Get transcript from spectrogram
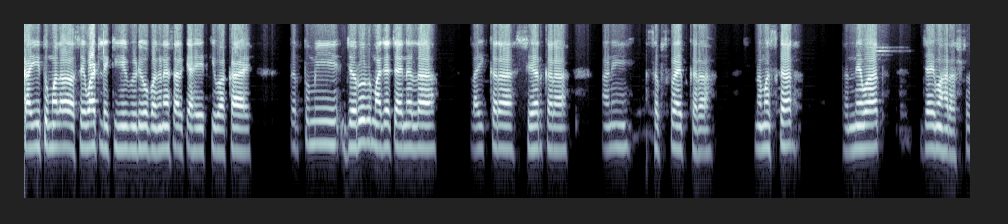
काही तुम्हाला असे वाटले की हे व्हिडिओ बघण्यासारखे आहेत किंवा काय तर तुम्ही जरूर माझ्या चॅनलला लाईक करा शेअर करा आणि सबस्क्राईब करा. नमस्कार धन्यवाद. जय महाराष्ट्र.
